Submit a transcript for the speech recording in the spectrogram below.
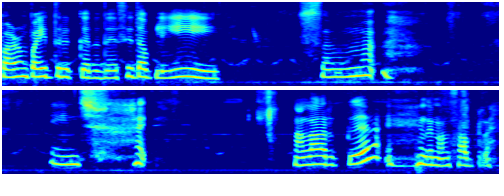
பழம் பைத்திருக்கிறது சீதாப்ளி செம்ம. என்ஜாய் நல்லா இருக்குது இதை நான் சாப்பிட்றேன்.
